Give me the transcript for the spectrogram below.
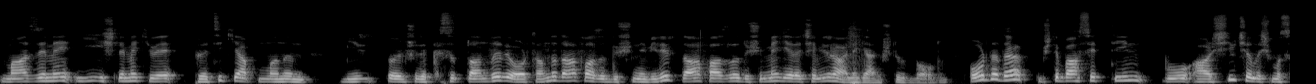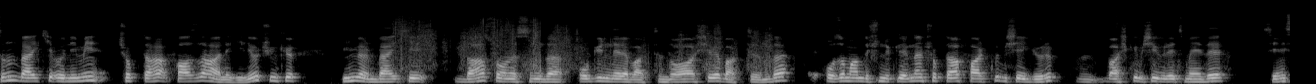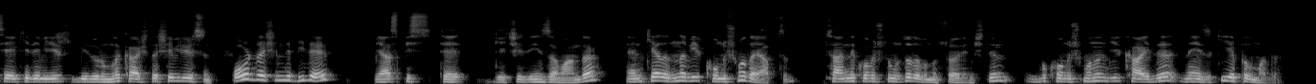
malzeme iyi işlemek ve pratik yapmanın bir ölçüde kısıtlandığı bir ortamda daha fazla düşünebilir, daha fazla düşünme yer açabilir hale gelmiş durumda oldun. Orada da işte bahsettiğin bu arşiv çalışmasının belki önemi çok daha fazla hale geliyor. Çünkü bilmiyorum belki daha sonrasında o günlere baktığında, o arşive baktığında o zaman düşündüklerinden çok daha farklı bir şey görüp başka bir şey üretmeye de seni sevk edebilir bir durumla karşılaşabilirsin. Orada şimdi bir de Yaspist'te geçirdiğin zamanda Ann Callan'la bir konuşma da yaptın. Seninle konuştuğumuzda da bunu söylemiştin. Bu konuşmanın bir kaydı ne yazık ki yapılmadı.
